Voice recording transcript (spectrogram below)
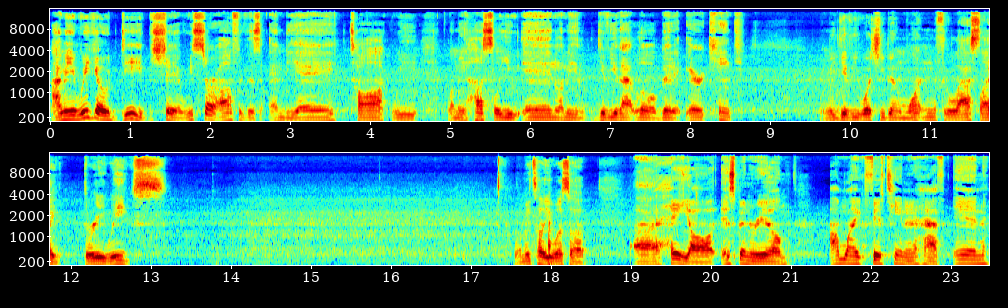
I mean, we go deep. Shit, we start off with this NBA talk. We let me hustle you in. Let me give you that little bit of air kink. Let me give you what you've been wanting for the last like three weeks. Let me tell you what's up. Uh, hey, y'all, it's been real. I'm like 15 and a half in.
